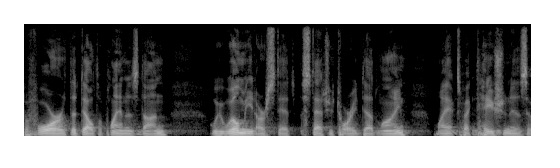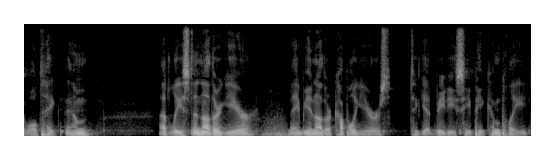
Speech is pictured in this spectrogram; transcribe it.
before the Delta plan is done. We will meet our stat- statutory deadline. My expectation is it will take them at least another year, maybe another couple years to get BDCP complete.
